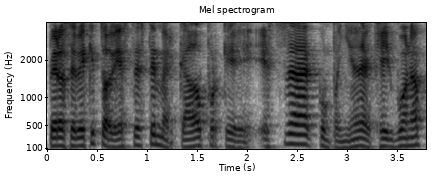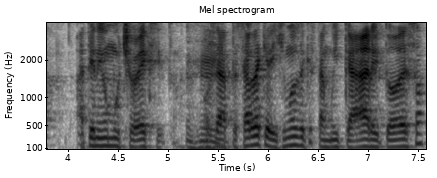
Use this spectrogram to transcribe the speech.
Pero se ve que todavía está este mercado porque esta compañía de Arcade One Up ha tenido mucho éxito. O sea, a pesar de que dijimos de que está muy caro y todo eso,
